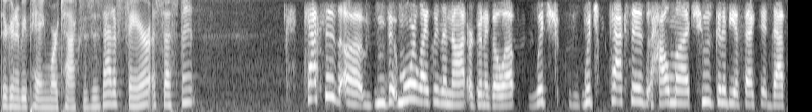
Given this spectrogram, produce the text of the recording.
they're going to be paying more taxes. Is that a fair assessment? Taxes uh, more likely than not are going to go up which which taxes how much who's going to be affected that's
